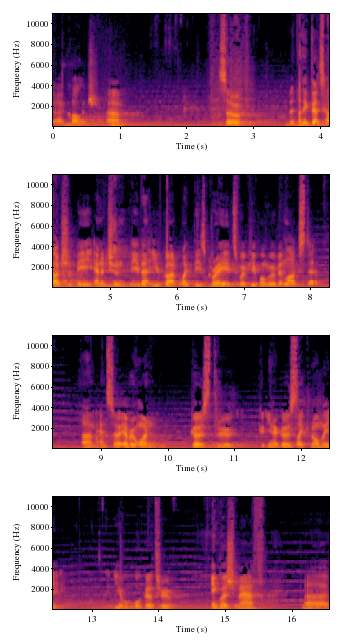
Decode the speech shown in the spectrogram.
uh, college. Um, so I think that's how it should be. And it shouldn't be that you've got like these grades where people move in lockstep. Um, and so everyone goes through, you know, goes like normally, you know, we'll go through English, math, uh,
